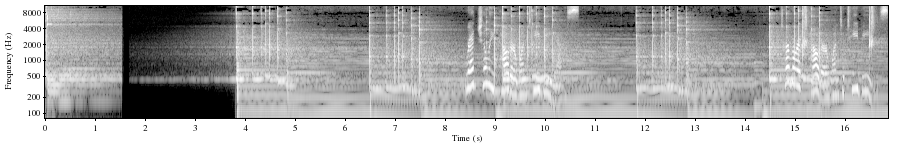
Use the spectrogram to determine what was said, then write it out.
Red chili powder 1 TBS. Turmeric powder 1 to TBs.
